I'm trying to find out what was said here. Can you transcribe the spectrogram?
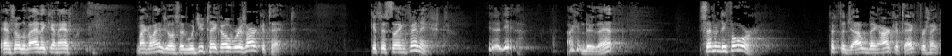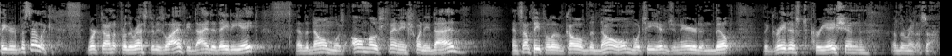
And so the Vatican asked Michelangelo, said, Would you take over as architect? Get this thing finished. He said, Yeah, I can do that. 74. Took the job of being architect for St. Peter's Basilica. Worked on it for the rest of his life. He died at 88. Uh, the dome was almost finished when he died. And some people have called the dome, which he engineered and built, the greatest creation of the Renaissance.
